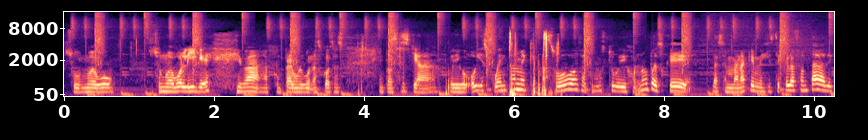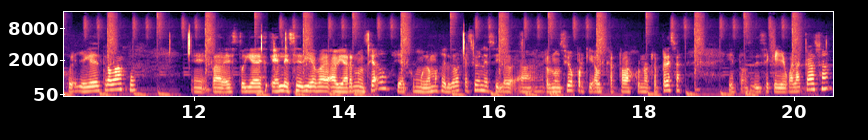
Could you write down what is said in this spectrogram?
su nuevo, su nuevo ligue iba a comprar algunas cosas. Entonces ya le digo, oye, cuéntame qué pasó, o sea, cómo estuvo. dijo, no, pues que la semana que me dijiste que la afrontara, dijo, ya llegué del trabajo eh, para esto ya él ese día había renunciado, ya como íbamos a salir de vacaciones y ah, renunció porque iba a buscar trabajo en otra empresa. Entonces dice que llegó a la casa,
